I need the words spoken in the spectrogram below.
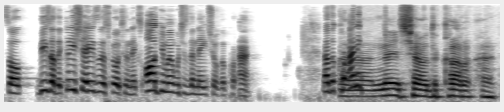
So these are the cliches. Let's go to the next argument, which is the nature of the Quran. Now the Quranic uh, nature of the Quran.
